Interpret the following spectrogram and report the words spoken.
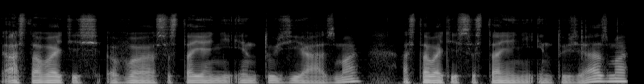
оставайтесь в состоянии энтузиазма, оставайтесь в состоянии энтузиазма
